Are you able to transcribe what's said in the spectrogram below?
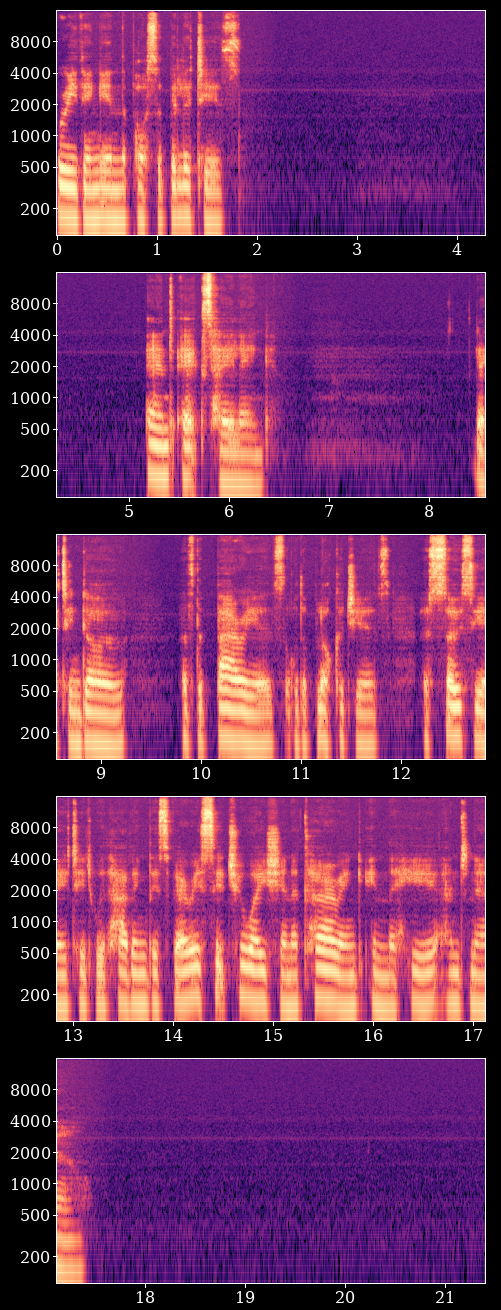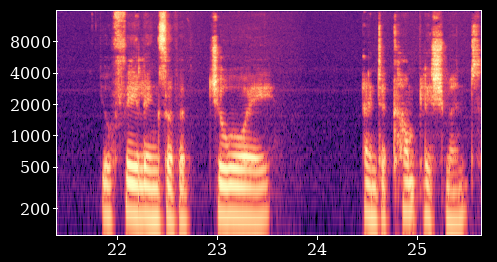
breathing in the possibilities and exhaling, letting go of the barriers or the blockages associated with having this very situation occurring in the here and now. your feelings of joy and accomplishment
